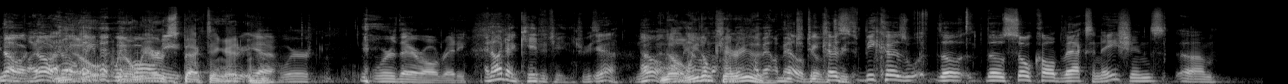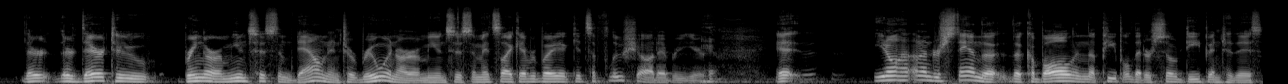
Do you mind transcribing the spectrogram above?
no, no, no, No, we've, we've no, we're already, expecting it. Yeah, we're we're there already. And I don't care to tell you the truth. Yeah, no, No, I'm- we don't I'm- care I'm- either. I'm, I'm no, to tell the because truth. because those, those so-called vaccinations, um, they're they're there to bring our immune system down and to ruin our immune system. It's like everybody that gets a flu shot every year. Yeah. It, you don't understand the the cabal and the people that are so deep into this.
